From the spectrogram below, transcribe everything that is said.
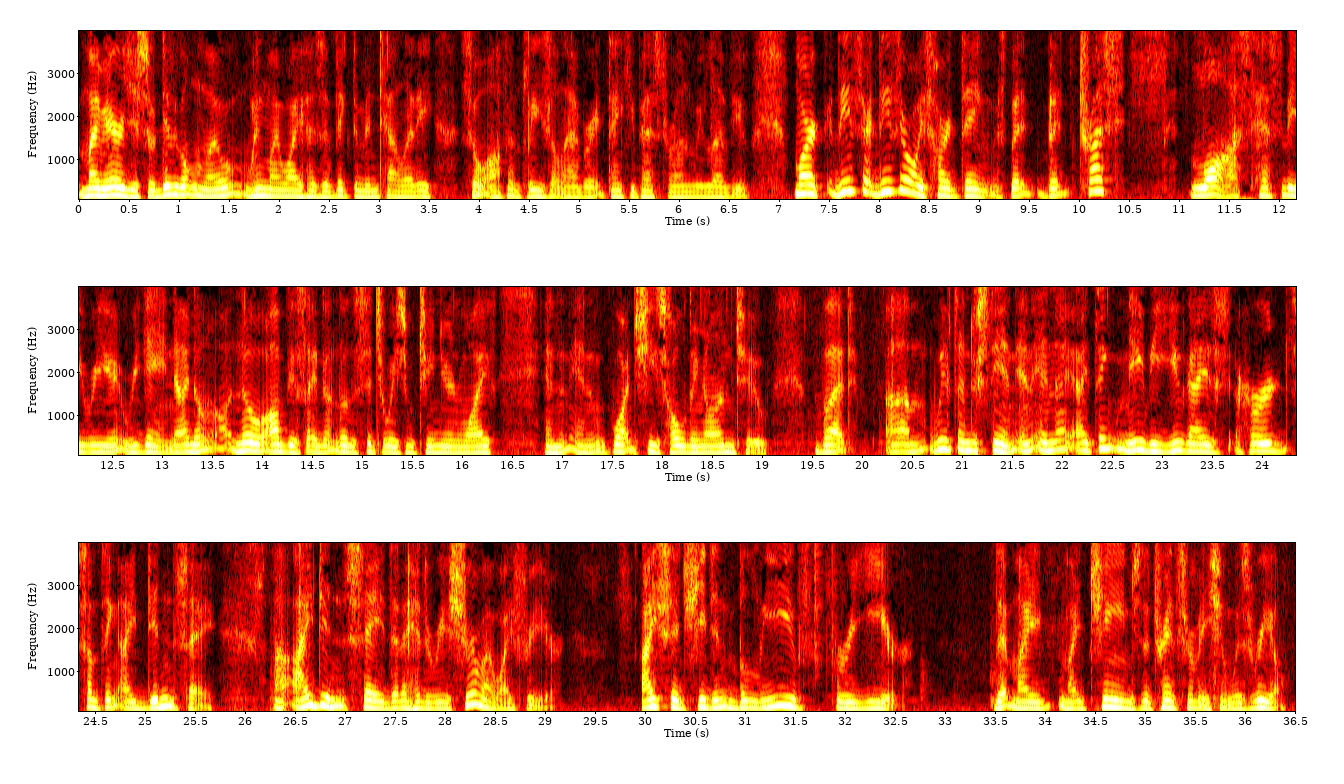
my marriage is so difficult when my, wife has a victim mentality so often. Please elaborate. Thank you, Pastor Ron. We love you, Mark. These are these are always hard things, but but trust lost has to be re- regained. Now I don't know. Obviously, I don't know the situation between you and wife, and and what she's holding on to, but. Um, we have to understand, and, and I, I, think maybe you guys heard something I didn't say. Uh, I didn't say that I had to reassure my wife for a year. I said she didn't believe for a year that my my change, the transformation was real.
